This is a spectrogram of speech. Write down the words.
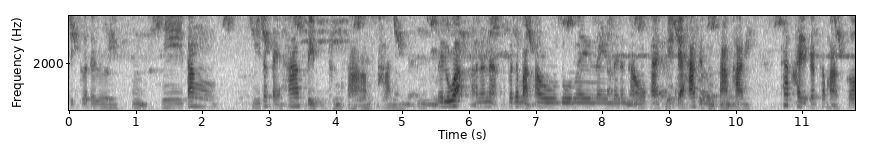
ติกเกอร์ได้เลย อืม มีตั้ง มีตั้งแต่ 50 ถึง 3,000 อืมไม่รู้อะอันนั้นอะไปสมัครเอาดูในในในนั้นเอา ใช่ มีตั้งแต่ 50 ถึง 3,000 ถ้าใครอยากจะสมัครก็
